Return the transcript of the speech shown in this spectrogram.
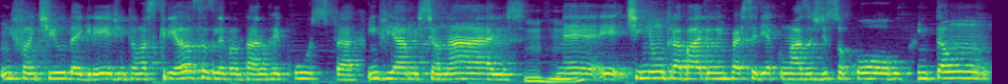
infantil da igreja. Então, as crianças levantaram recursos para enviar missionários, né? E tinha um trabalho em parceria com Asas de Socorro. Então,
